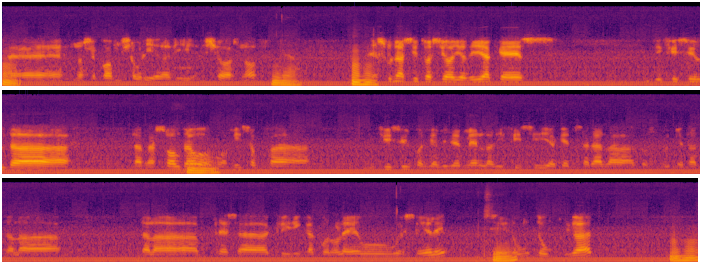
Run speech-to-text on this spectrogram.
Eh, no sé com s'hauria de dir això, no? Ja. Uh -huh. És una situació, jo diria que és difícil de, de resoldre, Mm. o a mi se'm fa difícil, perquè evidentment l'edifici aquest serà de, doncs, propietat de la de l'empresa clínica Coroleu USL, Sí. d'un privat. Uh -huh.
